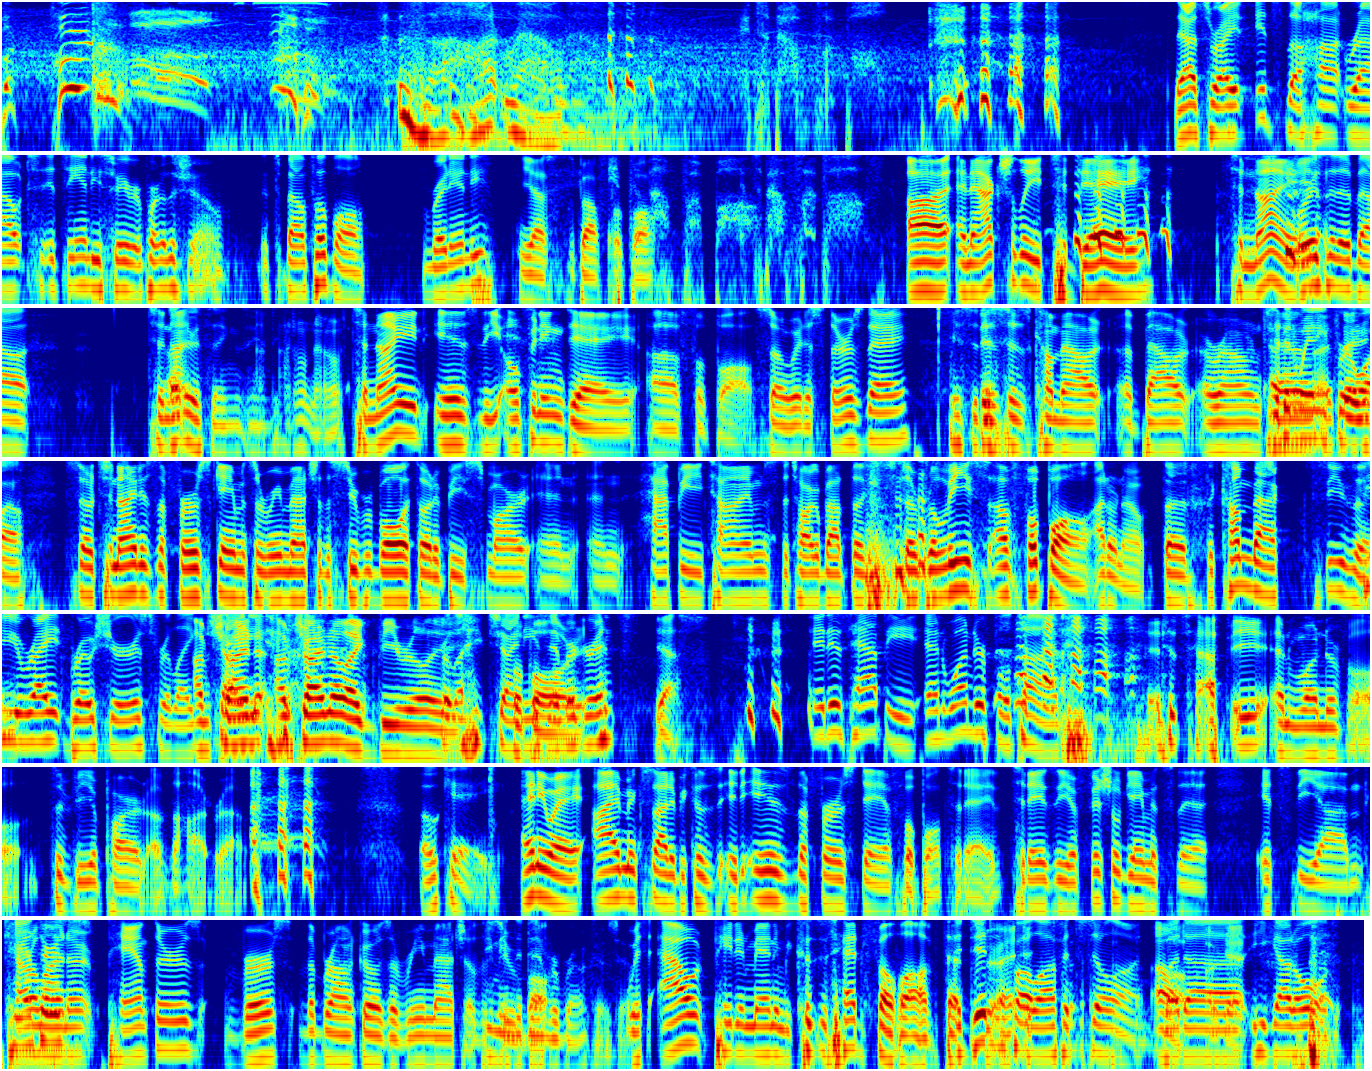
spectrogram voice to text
the hot route. it's about football. That's right. It's the hot route. It's Andy's favorite part of the show. It's about football. Right, Andy? yes, it's about football. It's about football. It's about football. Uh, and actually today, tonight, Or is it about tonight, other things, Andy? I don't know. Tonight is the opening day of football. So it is Thursday. Yes, it This has come out about around 10. I've been waiting I for a while. So tonight is the first game. It's a rematch of the Super Bowl. I thought it'd be smart and, and happy times to talk about the, the release of football. I don't know the the comeback season. Do you write brochures for like I'm trying to I'm trying to like be really for like Chinese immigrants? Yes, it is happy and wonderful time. it is happy and wonderful to be a part of the hot route. okay. Anyway, I'm excited because it is the first day of football today. Today is the official game. It's the it's the um, Carolina Panthers versus the Broncos, a rematch of the You Super mean the Bowl. Denver Broncos? yeah. Without Peyton Manning because his head fell off. it didn't right. fall off. It's- It's still on. Oh, but uh, okay. he got old.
